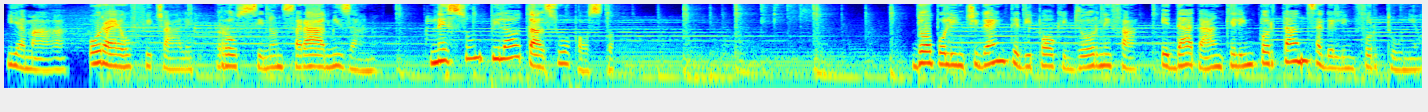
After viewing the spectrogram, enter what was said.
Yamaha, ora è ufficiale, Rossi non sarà a Misano. Nessun pilota al suo posto. Dopo l'incidente di pochi giorni fa, e data anche l'importanza dell'infortunio,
